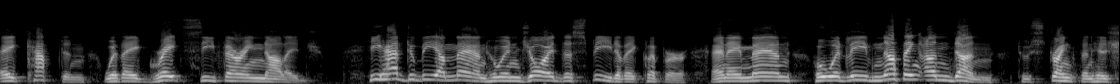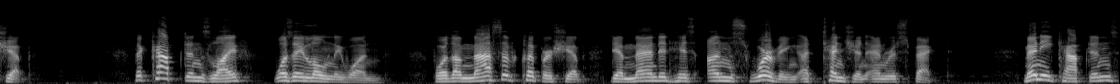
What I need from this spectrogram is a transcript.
a captain with a great seafaring knowledge. He had to be a man who enjoyed the speed of a clipper, and a man who would leave nothing undone to strengthen his ship. The captain's life was a lonely one, for the massive clipper ship demanded his unswerving attention and respect. Many captains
